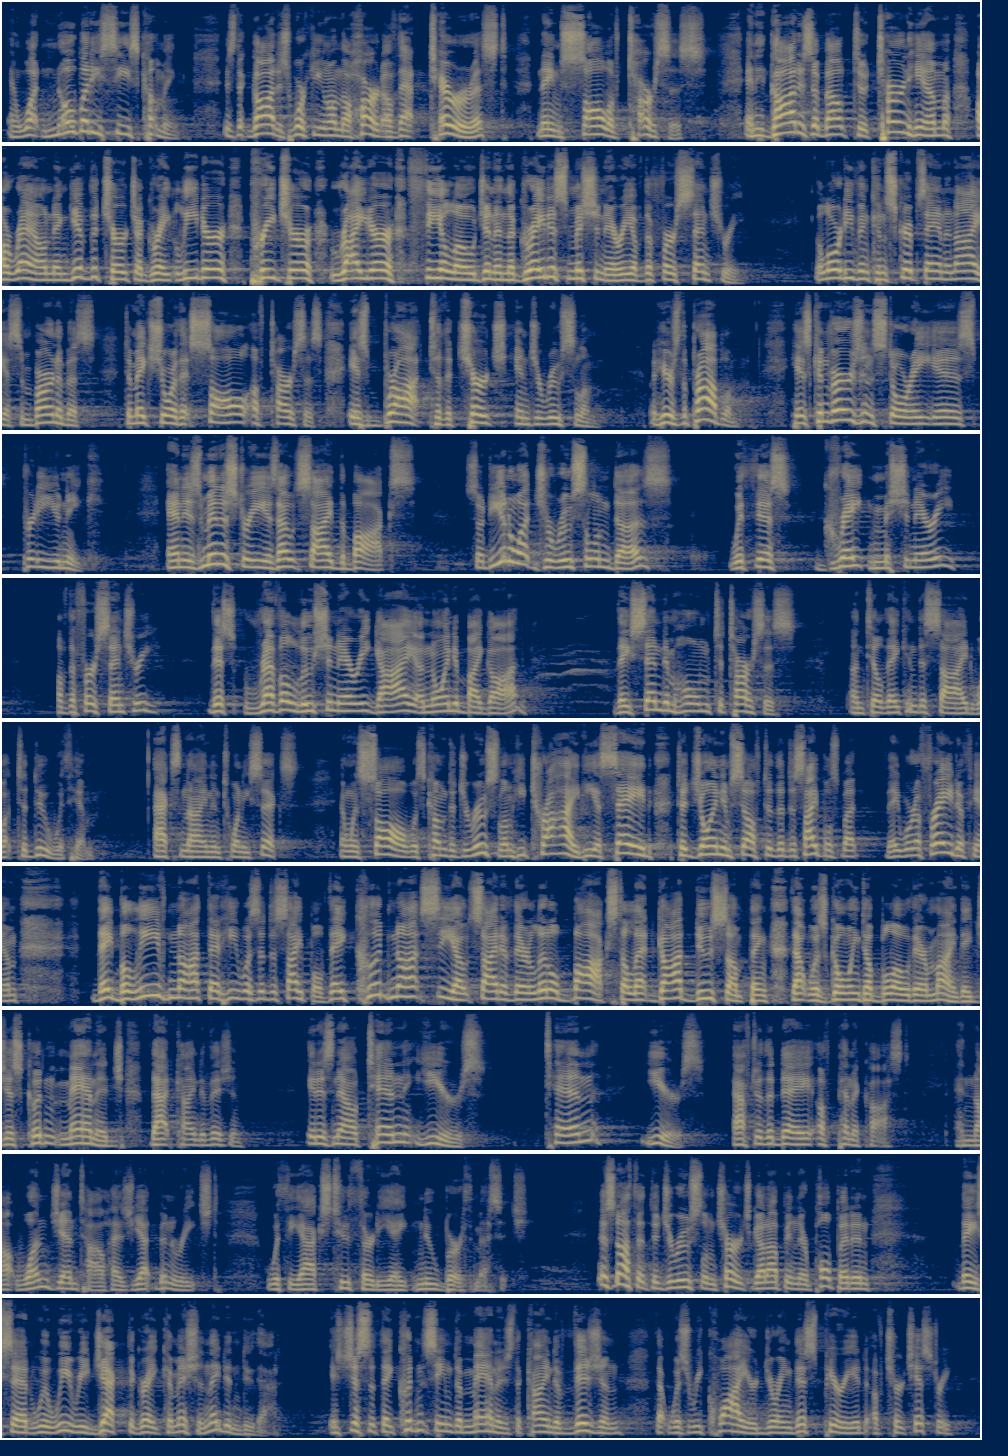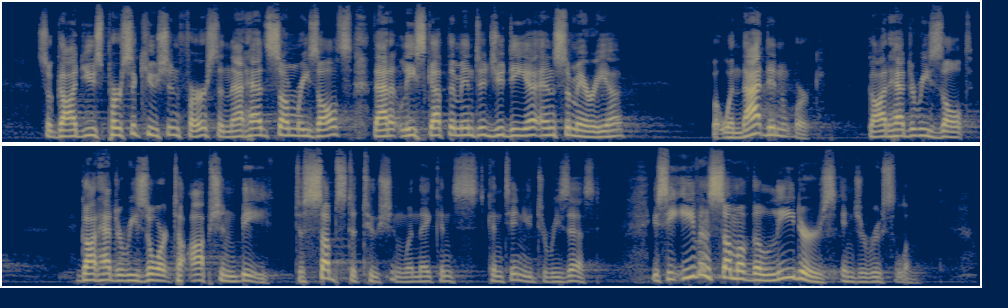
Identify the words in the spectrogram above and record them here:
And what nobody sees coming is that God is working on the heart of that terrorist named Saul of Tarsus. And God is about to turn him around and give the church a great leader, preacher, writer, theologian, and the greatest missionary of the first century. The Lord even conscripts Ananias and Barnabas to make sure that Saul of Tarsus is brought to the church in Jerusalem. But here's the problem his conversion story is pretty unique. And his ministry is outside the box. So, do you know what Jerusalem does with this great missionary of the first century? This revolutionary guy anointed by God? They send him home to Tarsus until they can decide what to do with him. Acts 9 and 26. And when Saul was come to Jerusalem, he tried, he essayed to join himself to the disciples, but they were afraid of him. They believed not that he was a disciple. They could not see outside of their little box to let God do something that was going to blow their mind. They just couldn't manage that kind of vision. It is now 10 years, 10 years after the day of Pentecost, and not one Gentile has yet been reached with the Acts 2:38 new birth message. It's not that the Jerusalem church got up in their pulpit and they said, Will we reject the Great Commission? They didn't do that. It's just that they couldn't seem to manage the kind of vision that was required during this period of church history. So God used persecution first, and that had some results. That at least got them into Judea and Samaria. But when that didn't work, God had to result, God had to resort to option B, to substitution when they continued to resist. You see, even some of the leaders in Jerusalem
